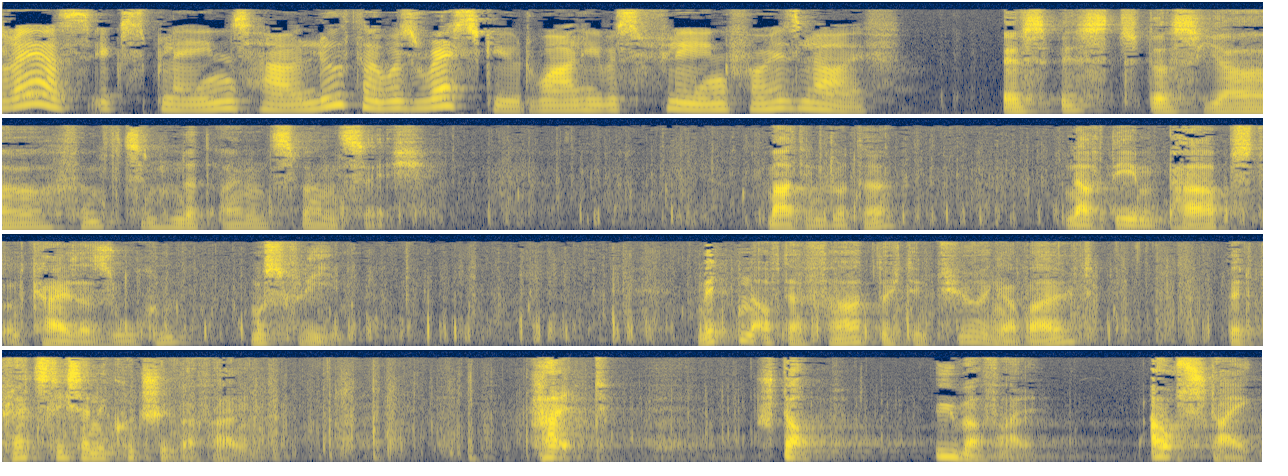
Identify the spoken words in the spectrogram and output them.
Andreas explains how Luther was rescued while he was fleeing for his life. Es ist das Jahr 1521. Martin Luther, nachdem Papst und Kaiser suchen, muss fliehen. Mitten auf der Fahrt durch den Thüringer Wald wird plötzlich seine Kutsche überfallen. Halt! Stopp! Überfall! Aussteigen!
